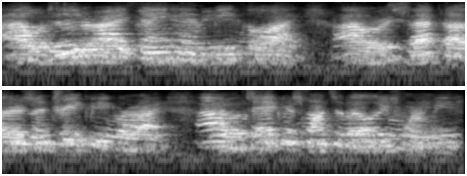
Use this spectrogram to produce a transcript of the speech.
I will do the right thing and be polite. I will respect others and treat people right. I will take responsibility for me.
